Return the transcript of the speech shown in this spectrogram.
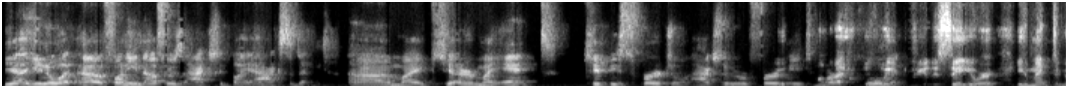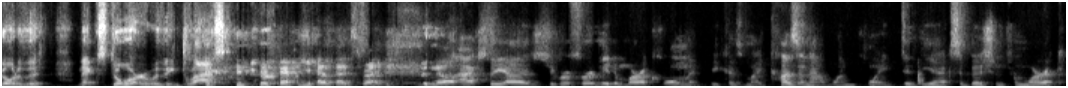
Yeah, you know what? Uh, funny enough, it was actually by accident. Uh, my or my aunt Kippy Spurgel actually referred me to Mark Holman. For you to say you were you meant to go to the next door with a glass. yeah, that's right. No, actually, uh, she referred me to Mark Holman because my cousin at one point did the exhibition for Mark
